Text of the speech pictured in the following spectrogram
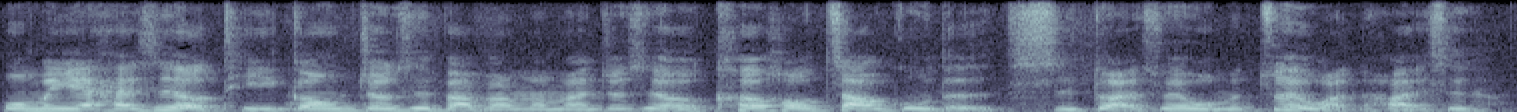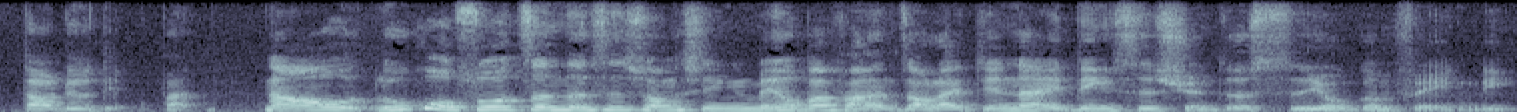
我们也还是有提供，就是爸爸妈妈就是有课后照顾的时段，所以我们最晚的话也是到六点半。然后如果说真的是双薪没有办法很早来接，那一定是选择私幼跟非盈利，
